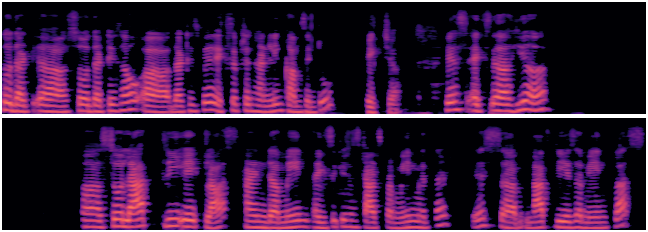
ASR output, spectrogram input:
So that uh, so that is how uh, that is where exception handling comes into picture. Yes uh, here uh, so lab 3a class and the main execution starts from main method. Yes uh, lab 3 is a main class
